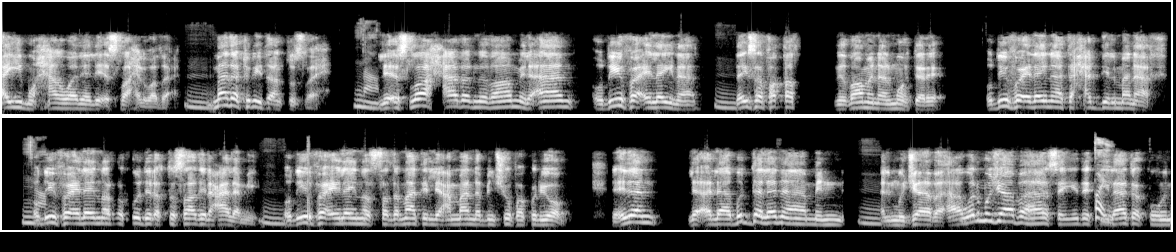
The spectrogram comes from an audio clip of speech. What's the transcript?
أي محاولة لإصلاح الوضع مم. ماذا تريد أن تصلح نعم لإصلاح هذا النظام الآن أضيف إلينا مم. ليس فقط نظامنا المهترئ أضيف إلينا تحدي المناخ نعم. أضيف إلينا الركود الاقتصادي العالمي مم. أضيف إلينا الصدمات اللي عمالنا بنشوفها كل يوم إذا لابد لنا من. المجابهة والمجابهة سيدتي طيب. لا تكون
